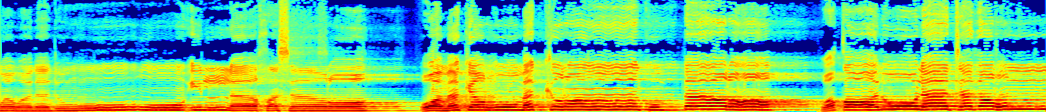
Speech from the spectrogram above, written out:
وولده إلا خسارا. ومكروا مكرا كبارا وقالوا لا تذرن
